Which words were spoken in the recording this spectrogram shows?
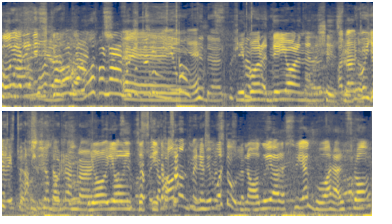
Vad är det ni skrattar åt? Det är bara, det är jag den enda tjejen som Det var jättefint. Jag bara ramlar. Jag, jag har inte skrivit. Jag har någonting med vårt lag att göra så jag går härifrån.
